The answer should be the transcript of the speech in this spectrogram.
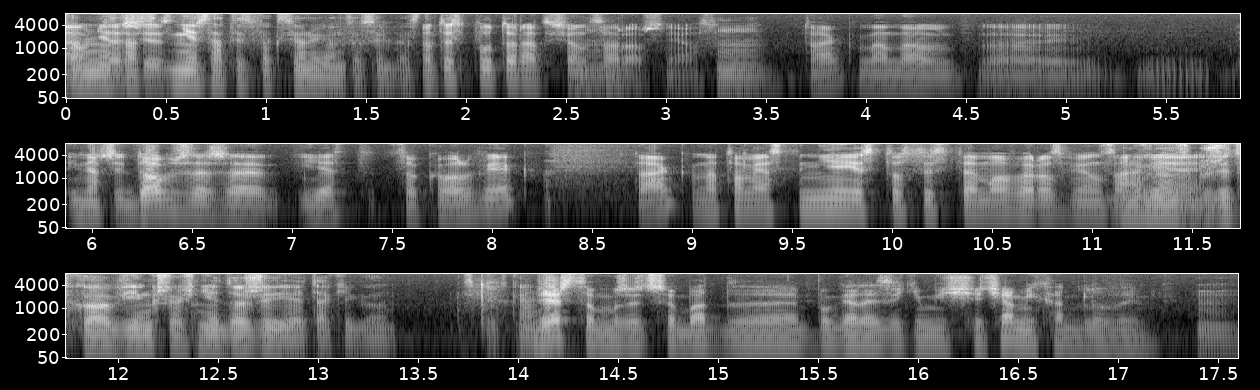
są niesat- jest- niesatysfakcjonujące, Sylwester. No to jest półtora tysiąca rocznie osób, Mm. tak? Nadal, e, inaczej, dobrze, że jest cokolwiek, tak? Natomiast nie jest to systemowe rozwiązanie. Mówiąc brzydko, większość nie dożyje takiego spotkania. Wiesz co, może trzeba e, pogadać z jakimiś sieciami handlowymi. Hmm.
